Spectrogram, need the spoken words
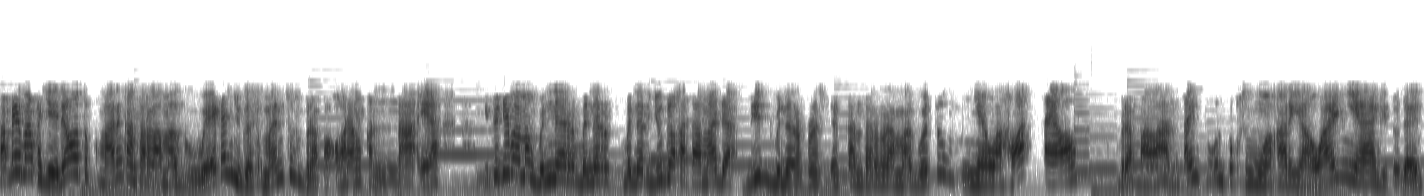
Tapi emang kejadian waktu kemarin kantor lama gue kan juga kemarin tuh berapa orang kena ya. Itu dia memang benar benar benar juga kata Mada. Di benar kantor lama gue tuh nyewa hotel. Berapa hmm. lantai tuh untuk semua karyawannya gitu. Dan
